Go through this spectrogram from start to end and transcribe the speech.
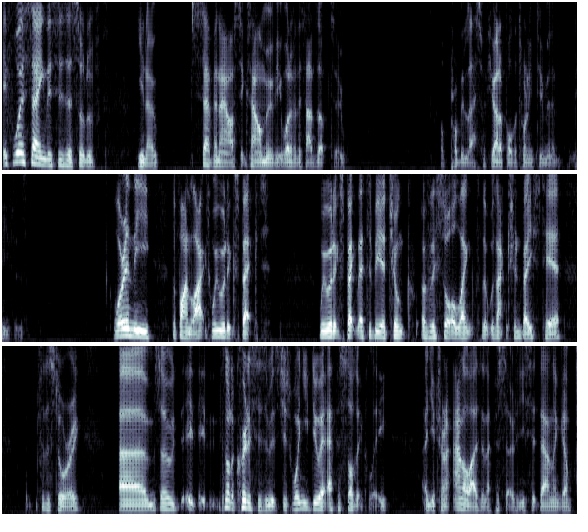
if we're saying this is a sort of, you know, seven hour, six hour movie, whatever this adds up to, or probably less if you add up all the twenty two minute pieces, we're in the the final act. We would expect. We would expect there to be a chunk of this sort of length that was action based here for the story. Um, so it, it, it's not a criticism. It's just when you do it episodically, and you're trying to analyze an episode, and you sit down and go,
